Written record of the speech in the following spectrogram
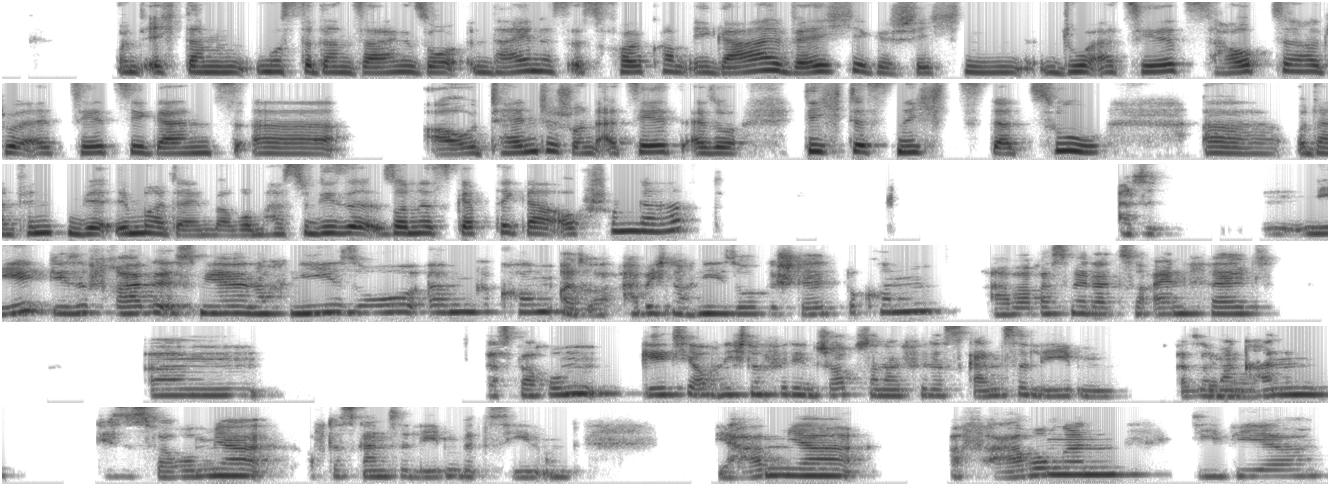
und ich dann musste dann sagen, so, nein, es ist vollkommen egal, welche Geschichten du erzählst. Hauptsache, du erzählst sie ganz äh, authentisch und erzählst, also dichtest nichts dazu. Äh, und dann finden wir immer dein Warum. Hast du diese so eine Skeptiker auch schon gehabt? Also Nee, diese Frage ist mir noch nie so ähm, gekommen, also habe ich noch nie so gestellt bekommen. Aber was mir dazu einfällt, ähm, das Warum gilt ja auch nicht nur für den Job, sondern für das ganze Leben. Also genau. man kann dieses Warum ja auf das ganze Leben beziehen. Und wir haben ja Erfahrungen, die wir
